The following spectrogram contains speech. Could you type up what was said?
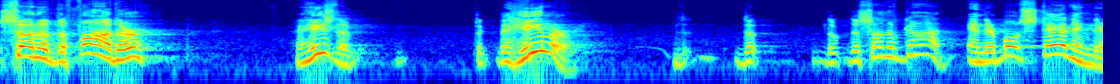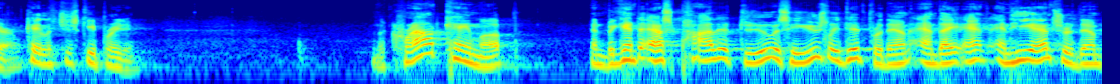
son of the Father, and he's the, the, the healer, the, the, Son of God. And they're both standing there. Okay, let's just keep reading. The crowd came up and began to ask Pilate to do as he usually did for them, and, they, and he answered them,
